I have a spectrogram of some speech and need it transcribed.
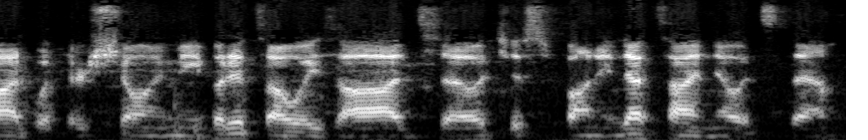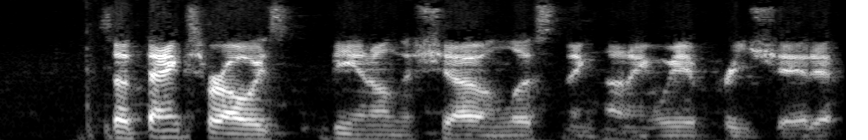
odd what they're showing me, but it's always odd. So it's just funny. That's how I know it's them. So thanks for always being on the show and listening, honey. We appreciate it.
